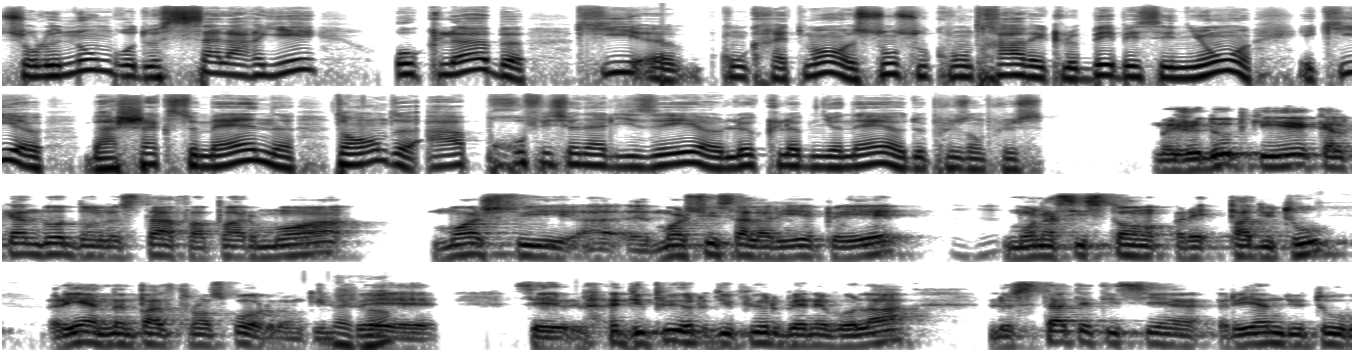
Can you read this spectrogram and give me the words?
sur le nombre de salariés au club qui euh, concrètement sont sous contrat avec le BBC Nyon et qui euh, bah, chaque semaine tendent à professionnaliser euh, le club nyonnais de plus en plus? Mais je doute qu'il y ait quelqu'un d'autre dans le staff à part moi. Moi, je suis, euh, moi, je suis salarié payé. Mm -hmm. Mon assistant, pas du tout. Rien, même pas le transport. Donc, il fait c'est du pur, du pur bénévolat. Le statisticien, rien du tout.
